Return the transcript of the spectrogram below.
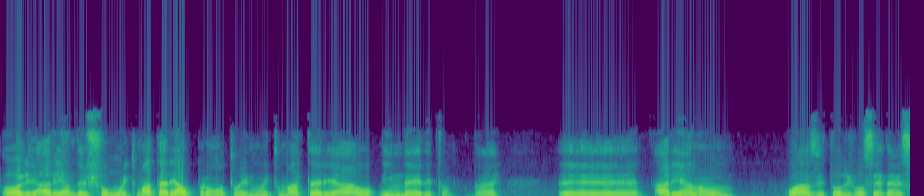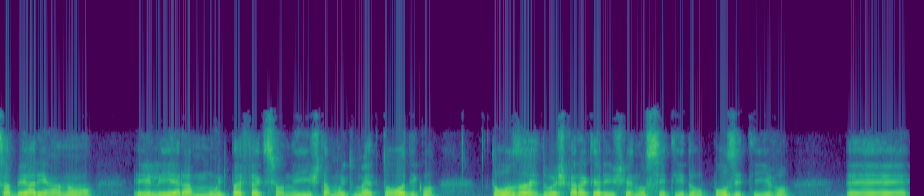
Olha, a Ariane deixou muito material pronto e muito material inédito, né? É, Ariano, quase todos vocês devem saber, Ariano ele era muito perfeccionista, muito metódico, todas as duas características no sentido positivo. É,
